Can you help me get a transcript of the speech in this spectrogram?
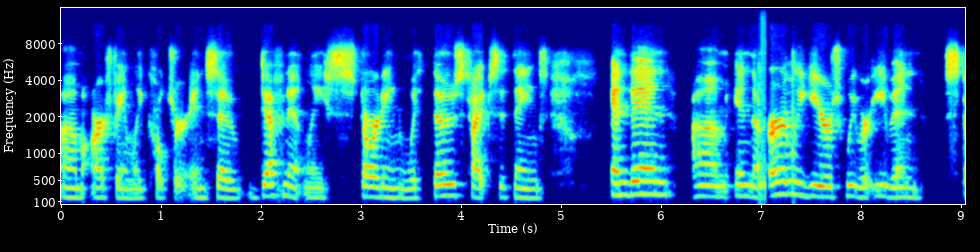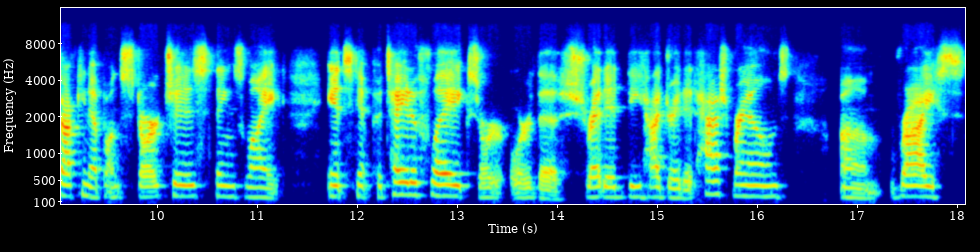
um, our family culture. And so definitely starting with those types of things and then um, in the early years, we were even stocking up on starches, things like instant potato flakes or or the shredded dehydrated hash browns, um, rice,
